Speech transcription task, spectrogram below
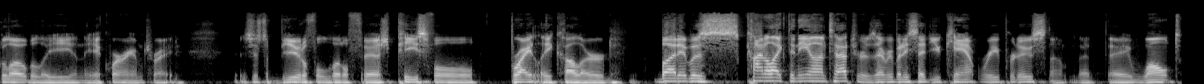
globally in the aquarium trade. It's just a beautiful little fish, peaceful, brightly colored. But it was kind of like the neon tetras. Everybody said you can't reproduce them; that they won't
